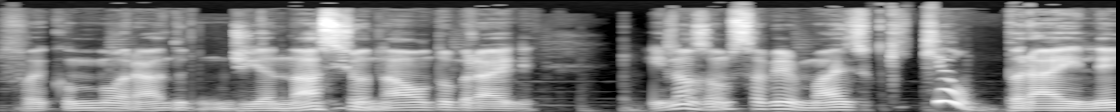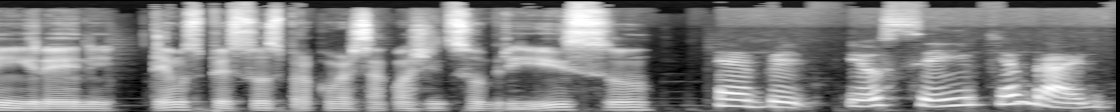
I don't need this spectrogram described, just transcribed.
foi comemorado o Dia Nacional do Braille. E nós vamos saber mais o que é o Braille, hein, Irene? Temos pessoas para conversar com a gente sobre isso. Heber, eu sei o que é Braille.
